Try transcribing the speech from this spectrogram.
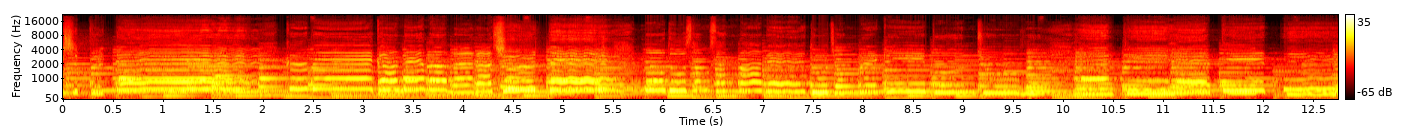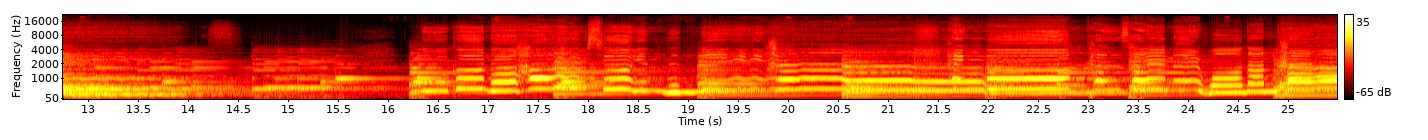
싶을 때 그대가 내 맘 알아줄 때 모두 상상만 해도 정말 기분 좋은 해피 해피 띵 누구나 할 수 있는 일 행복한 삶을 원한다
